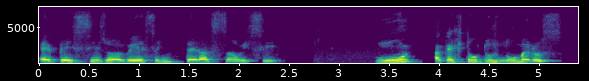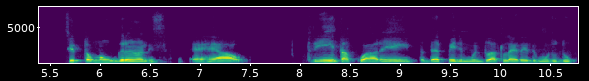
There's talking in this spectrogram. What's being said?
é preciso haver essa interação em si. A questão dos números se tornam grandes, é real. 30, 40, depende muito do atleta e do, do,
